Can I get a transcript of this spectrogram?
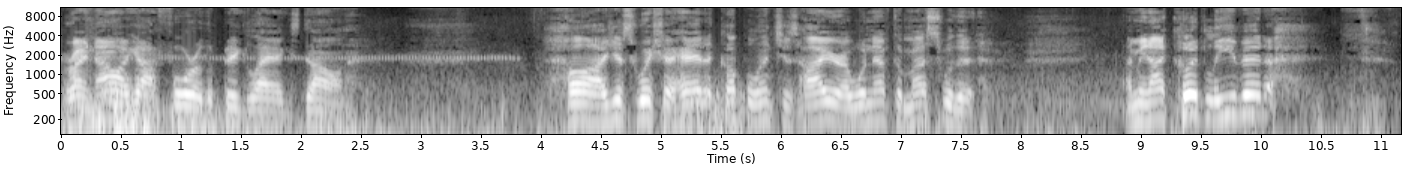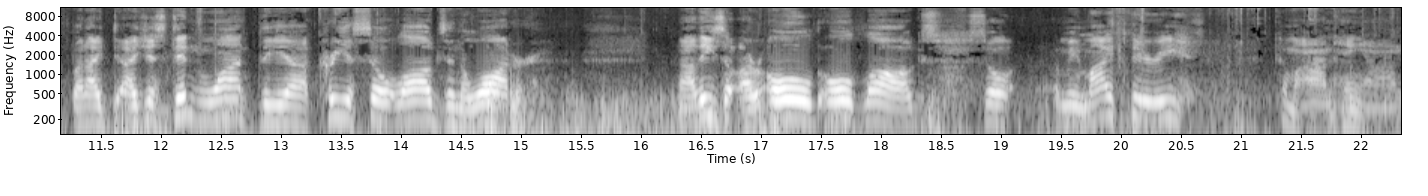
Right now I got four of the big lags down. Oh, I just wish I had a couple inches higher. I wouldn't have to mess with it. I mean, I could leave it, but I, I just didn't want the uh, creosote logs in the water. Now these are old, old logs. So, I mean, my theory, come on, hang on,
